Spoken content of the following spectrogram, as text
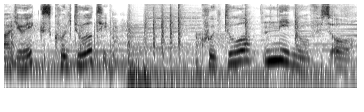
Radio X Kulturtipp. Kultur nicht nur fürs Ohr.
